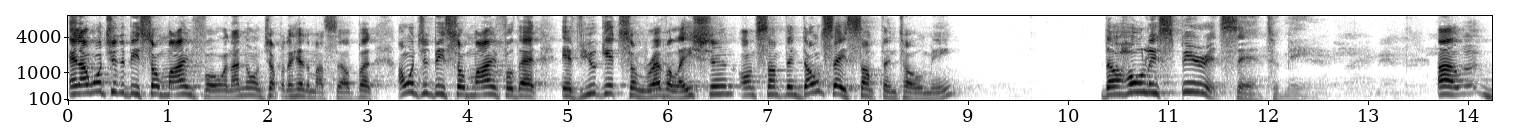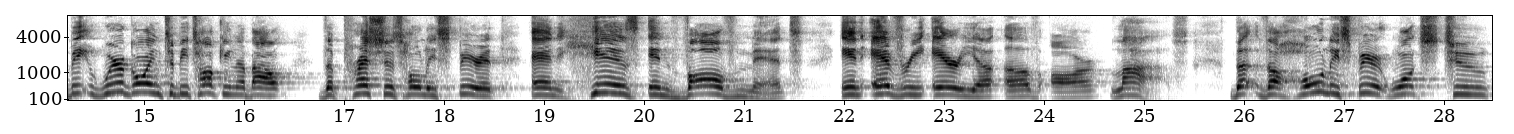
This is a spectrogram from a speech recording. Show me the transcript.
And I want you to be so mindful, and I know I'm jumping ahead of myself, but I want you to be so mindful that if you get some revelation on something, don't say something told me. The Holy Spirit said to me. Uh, be, we're going to be talking about the precious Holy Spirit and his involvement in every area of our lives. The, the Holy Spirit wants to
